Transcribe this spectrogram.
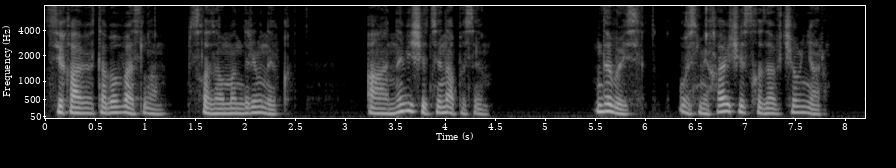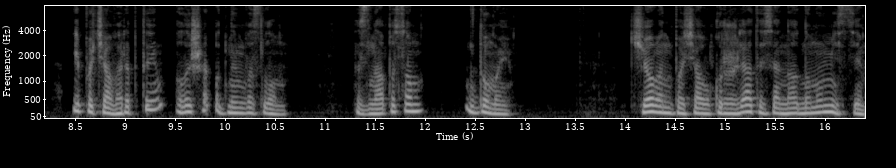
Цікаві в тебе весла, сказав мандрівник. А навіщо ці написи? Дивись, усміхаючись, сказав човняр, і почав гребти лише одним веслом з написом Думай. Човен почав кружлятися на одному місці.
